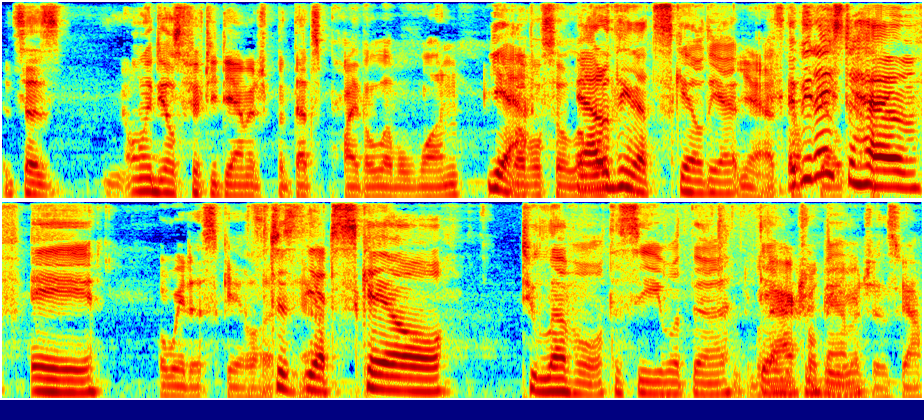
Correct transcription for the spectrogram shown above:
it says only deals 50 damage, but that's probably the level one Yeah. level. So level, Yeah, I don't think that's scaled yet. Yeah, it's It'd be nice to have a a way to scale it. to yeah. to scale to level to see what the what damage the actual damage is, yeah.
